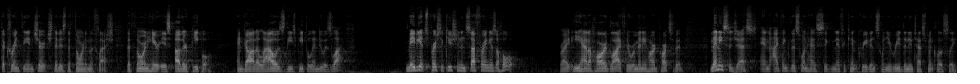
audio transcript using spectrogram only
the Corinthian church that is the thorn in the flesh. The thorn here is other people, and God allows these people into his life. Maybe it's persecution and suffering as a whole, right? He had a hard life, there were many hard parts of it. Many suggest, and I think this one has significant credence when you read the New Testament closely,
